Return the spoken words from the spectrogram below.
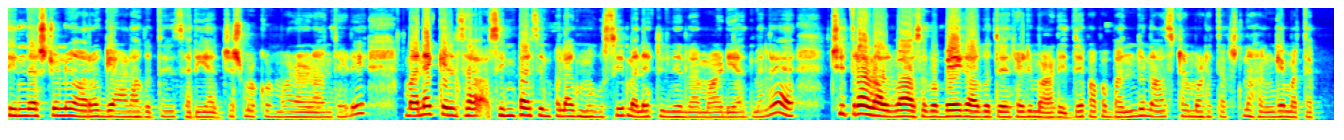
ತಿಂದಷ್ಟು ಆರೋಗ್ಯ ಹಾಳಾಗುತ್ತೆ. ಸರಿ ಅಡ್ಜಸ್ಟ್ ಮಾಡ್ಕೊಂಡು ಮಾಡೋಣ ಅಂಥೇಳಿ ಮನೆ ಕೆಲಸ ಸಿಂಪಲ್ ಸಿಂಪಲಾಗಿ ಮುಗಿಸಿ ಮನೆ ಕ್ಲೀನೆಲ್ಲ ಮಾಡಿ ಆದಮೇಲೆ ಚಿತ್ರಾನ್ನ ಅಲ್ವಾ? ಸ್ವಲ್ಪ ಬೇಗ ಆಗುತ್ತೆ ಅಂತ ಹೇಳಿ ಮಾಡಿದ್ದೆ. ಪಾಪ ಬಂದು ನಾಷ್ಟ ಮಾಡಿದ ತಕ್ಷಣ ಹಾಗೆ ಮತ್ತೆ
